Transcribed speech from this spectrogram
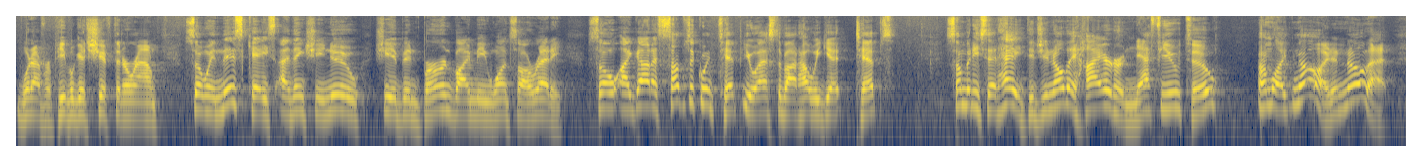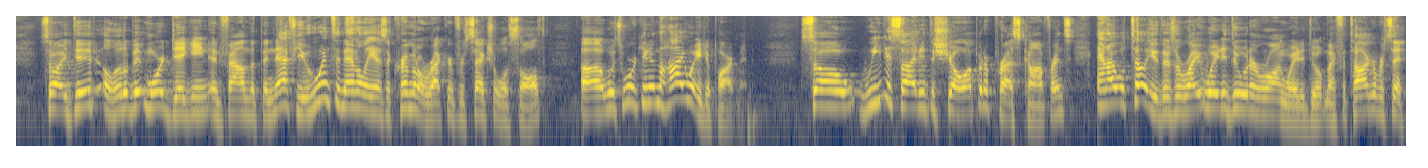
whatever. People get shifted around. So in this case, I think she knew she had been burned by me once already. So I got a subsequent tip. You asked about how we get tips. Somebody said, "Hey, did you know they hired her nephew too?" I'm like, "No, I didn't know that." So I did a little bit more digging and found that the nephew, who incidentally has a criminal record for sexual assault, uh, was working in the highway department. So we decided to show up at a press conference, and I will tell you, there's a right way to do it and a wrong way to do it. My photographer said,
